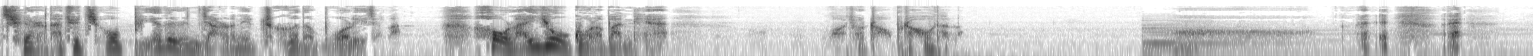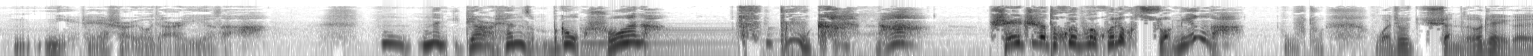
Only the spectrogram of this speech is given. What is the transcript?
接着他去敲别的人家的那车的玻璃去了，后来又过了半天，我就找不着他了。哦，哎，你这事儿有点意思啊。嗯，那你第二天怎么不跟我说呢？不敢呐，谁知道他会不会回来索命啊？我就我就选择这个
